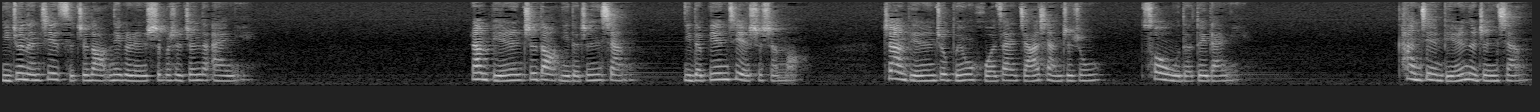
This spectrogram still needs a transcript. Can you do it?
你就能借此知道那个人是不是真的爱你。让别人知道你的真相，你的边界是什么，这样别人就不用活在假想之中，错误的对待你。看见别人的真相。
